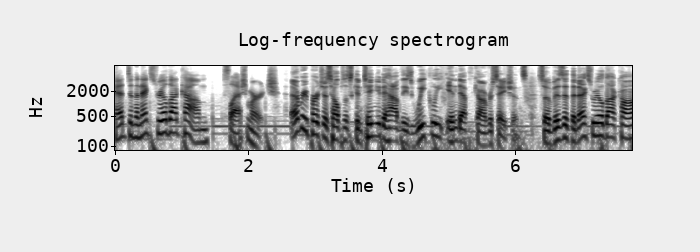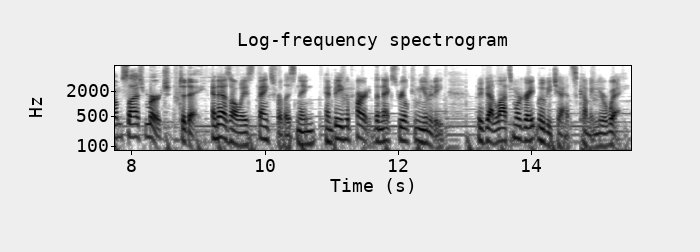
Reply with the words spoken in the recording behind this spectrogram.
head to thenextreel.com slash merch. Every purchase helps us continue to have these weekly in-depth conversations. So visit thenextreel.com slash merch today. And as always, thanks for listening and being a part of the Next Reel community. We've got lots more great movie chats coming your way.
